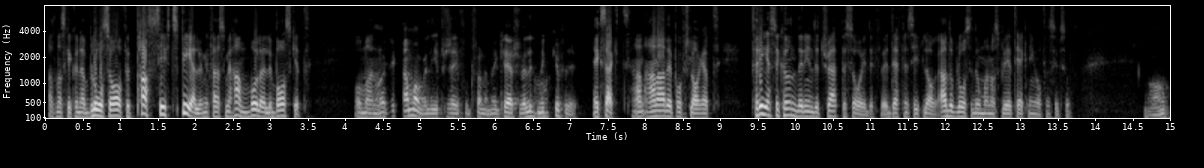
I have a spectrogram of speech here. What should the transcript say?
att man ska kunna blåsa av för passivt spel, ungefär som i handboll eller basket. Om man... Ja, det kan man väl i och för sig fortfarande, men det krävs väldigt ja. mycket för det. Exakt. Han, han hade på förslag att tre sekunder in the trapezoid för defensivt lag, ja då blåser domaren och så blir det teckning offensiv zon. Ja.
